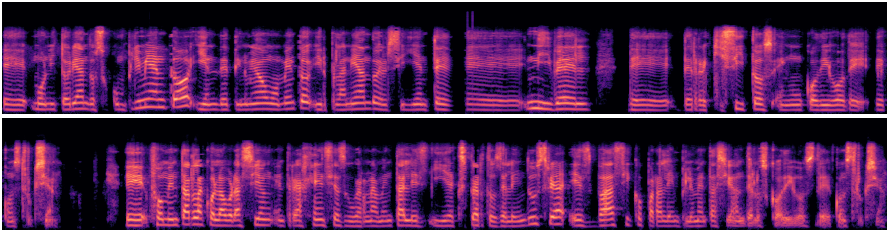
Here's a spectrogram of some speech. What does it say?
eh, monitoreando su cumplimiento y en determinado momento ir planeando el siguiente eh, nivel de, requisitos en un código de, construcción. Eh, fomentar la colaboración entre agencias gubernamentales y expertos de la industria es básico para la implementación de los códigos de construcción.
